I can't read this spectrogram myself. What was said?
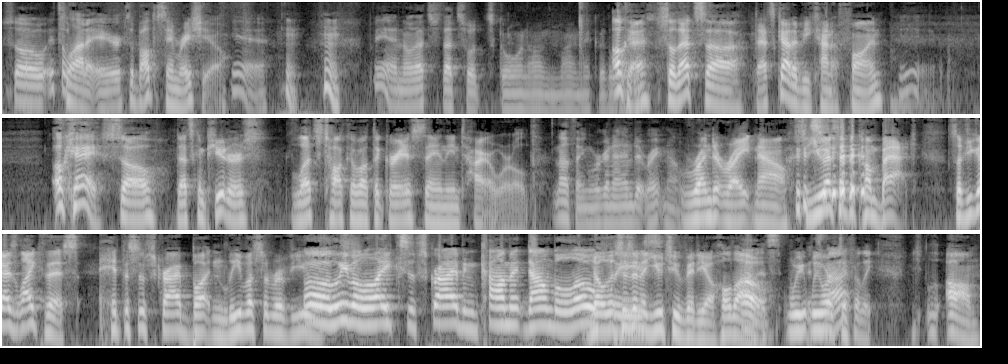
So it's a lot of air. It's about the same ratio. Yeah. Hmm. But yeah, no, that's that's what's going on in my neck of the woods. Okay, so that's uh that's got to be kind of fun. Yeah. Okay, so that's computers. Let's talk about the greatest thing in the entire world. Nothing. We're gonna end it right now. Rend it right now. So you guys have to come back. So if you guys like this, hit the subscribe button, leave us a review. Oh, leave a like, subscribe, and comment down below. no, this isn't a. YouTube video. Hold on. Oh, it's, we we work not? differently. Um,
